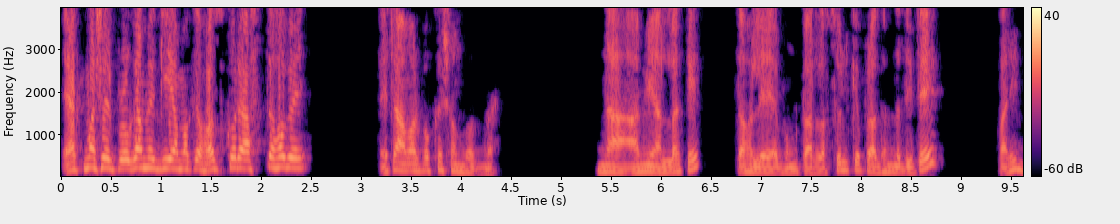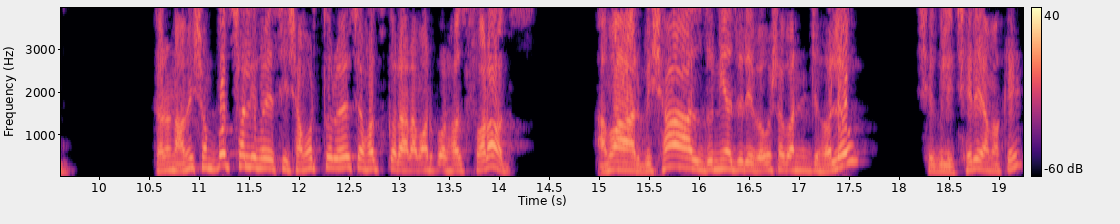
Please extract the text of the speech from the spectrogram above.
এক মাসের প্রোগ্রামে গিয়ে আমাকে হজ করে আসতে হবে, এটা আমার পক্ষে সম্ভব নয়। না, আমি আল্লাহকে তাহলে এবং তার রাসুলকে প্রাধান্য দিতে পারিনি। কারণ আমি সম্পদশালী হয়েছি, সামর্থ্য রয়েছে হজ করার, আমার পর হজ ফরজ। আমার বিশাল দুনিয়া জুড়ে ব্যবসা বাণিজ্য হলেও সেগুলি ছেড়ে আমাকে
